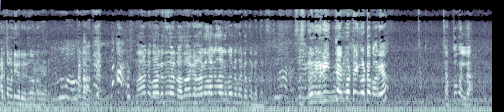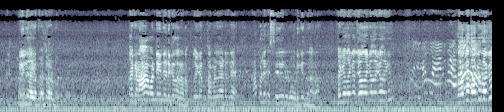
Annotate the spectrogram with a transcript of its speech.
അടുത്ത വണ്ടി കയറി വരുന്നുണ്ടോ? ഒരു ഇഞ്ച് അങ്ങോട്ടോ ഇങ്ങോട്ടോ പറയാ. ചത്തുന്നല്ല. ഫീൽ നോക്കണം ആ വണ്ടി ഇട്ട് എടുക്കുന്നതാണ്. നോക്കണം തമിഴ്നാട്ടിന്റെ ആ പുള്ളിയൊക്കെ സ്ഥിരയിലൂടെ ഓടിക്കുന്നതാണ്. നോക്കി നോക്കി ജോ നോക്കി നോക്കി നോക്കി നോക്ക് നോക്ക് നോക്ക്.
